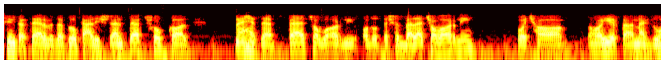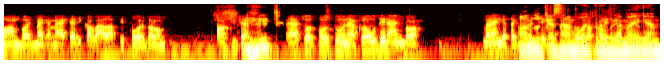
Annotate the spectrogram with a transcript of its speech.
szinte tervezett lokális rendszert sokkal nehezebb felcsavarni, adott esetben lecsavarni, hogyha ha hirtelen megzuhan, vagy megemelkedik a vállalati forgalom. Akik uh-huh. el tudott mozdulni a cloud irányba, rengeteg Annak ez nem volt probléma, igen.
